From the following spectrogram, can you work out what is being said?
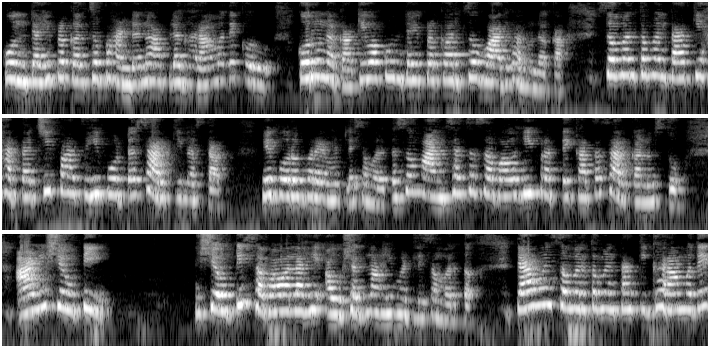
कोणत्याही प्रकारचं भांडणं आपल्या घरामध्ये करू करू नका किंवा कोणत्याही प्रकारचं वाद घालू नका. समर्थ म्हणतात की हाताची पाचही पोट सारखी नसतात. हे बरोबर आहे म्हटले समर्थ. तसं माणसाचा स्वभाव ही प्रत्येकाचा सारखा नसतो. आणि शेवटी शेवटी स्वभावालाही औषध नाही म्हटले समर्थ. त्यामुळे समर्थ म्हणतात की घरामध्ये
